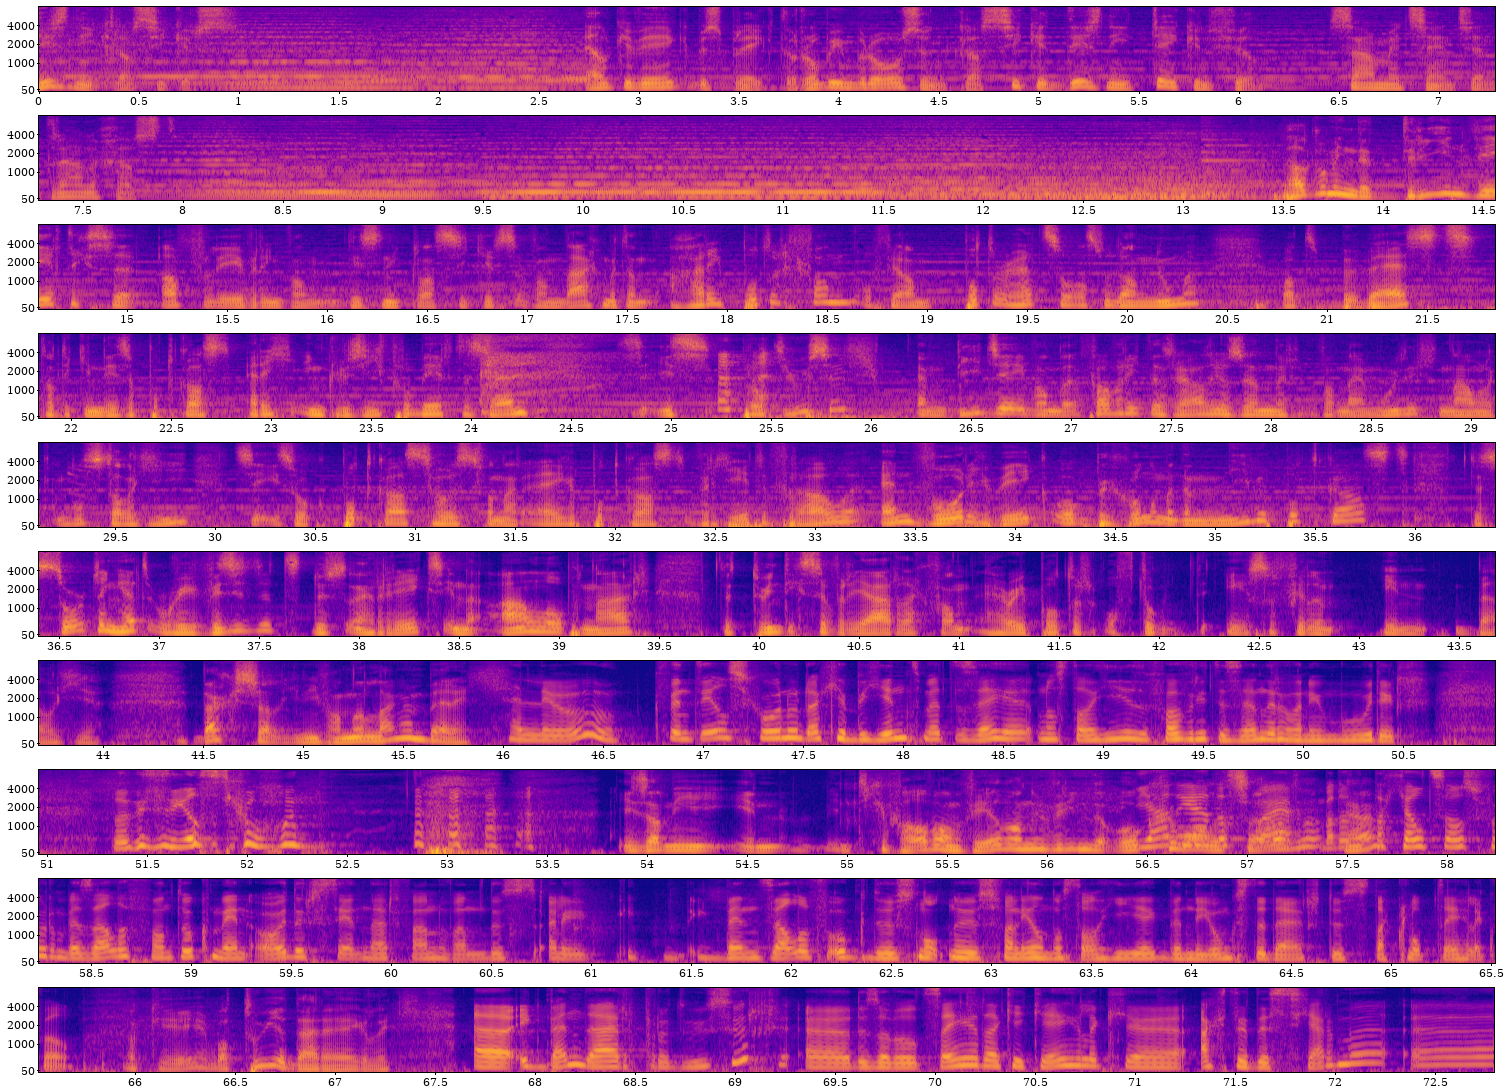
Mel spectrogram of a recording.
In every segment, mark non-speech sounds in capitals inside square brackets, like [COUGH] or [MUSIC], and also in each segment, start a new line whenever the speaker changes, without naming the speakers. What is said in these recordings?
Disney-klassiekers. Elke week bespreekt Robin Broos een klassieke Disney-tekenfilm samen met zijn centrale gast.
Welkom in de 43e aflevering van Disney Klassiekers. Vandaag met een Harry Potter-fan, of ja, een Potterhead zoals we dat noemen. Wat bewijst dat ik in deze podcast erg inclusief probeer te zijn. Ze is producer en DJ van de favoriete radiozender van mijn moeder, namelijk Nostalgie. Ze is ook podcasthost van haar eigen podcast Vergeten Vrouwen. En vorige week ook begonnen met een nieuwe podcast, The Sorting Hat Revisited. Dus een reeks in de aanloop naar de 20e verjaardag van Harry Potter, of toch de eerste film in België. Dag Shalini van den Langenberg.
Hallo. Ik vind het heel schoon hoe dat je begint met te zeggen nostalgie is de favoriete zender van je moeder. Dat is heel schoon. [LAUGHS]
Is dat niet in, in het geval van veel van uw vrienden ook
ja,
gewoon
ja, dat is waar. Maar dat,
Ja?
dat geldt zelfs voor mezelf, want ook mijn ouders zijn daarvan. Van. Dus allee, ik, ik ben zelf ook de snotneus van heel nostalgie. Ik ben de jongste daar, dus dat klopt eigenlijk wel.
Oké, wat doe je daar eigenlijk?
Eh, ik ben daar producer, eh, dus dat wil zeggen dat ik eigenlijk eh, achter de schermen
